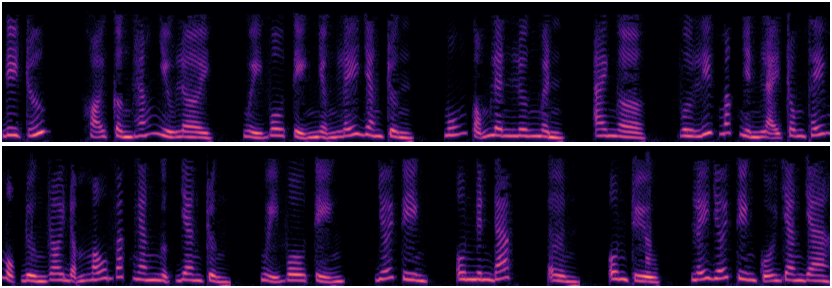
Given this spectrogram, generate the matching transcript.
đi trước, khỏi cần hắn nhiều lời, Ngụy Vô Tiện nhận lấy Giang Trừng, muốn cổng lên lương mình, ai ngờ, vừa liếc mắt nhìn lại trông thấy một đường roi đẫm máu vắt ngang ngực Giang Trừng, Ngụy Vô Tiện, giới tiên, ôn ninh đáp, ừm, ôn triều, lấy giới tiên của Giang gia,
